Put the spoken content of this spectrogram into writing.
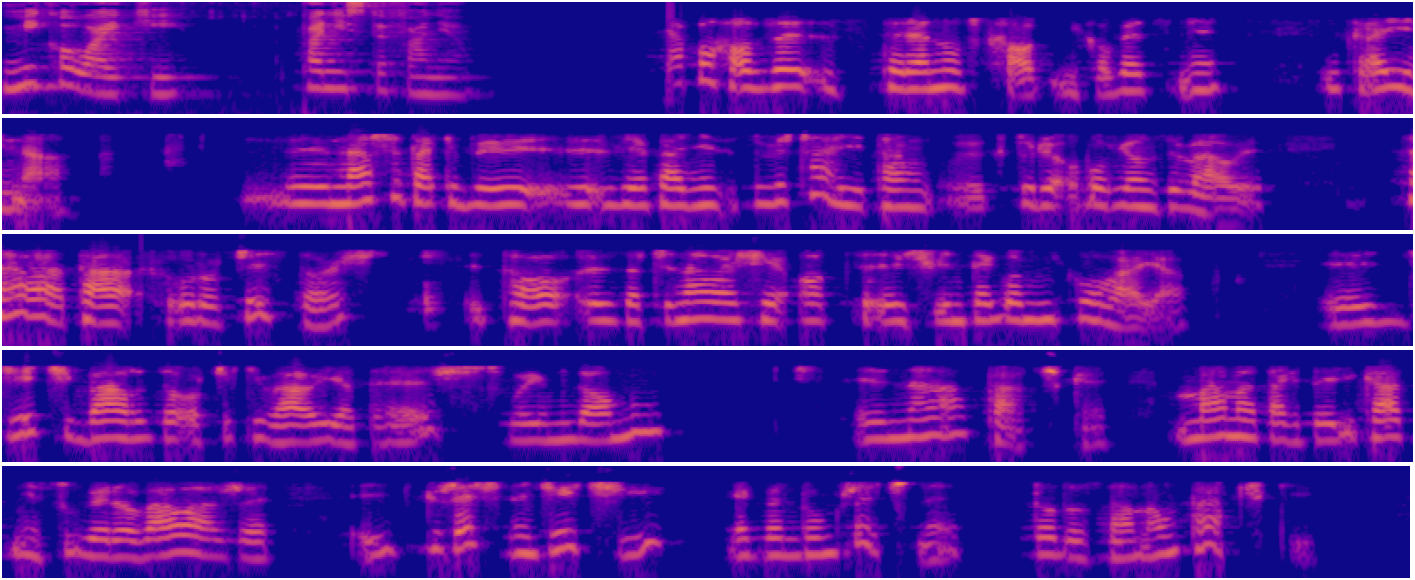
Mikołajki Pani Stefania Ja pochodzę z terenów wschodnich, obecnie Ukraina. Nasze takie były, wie Pani, zwyczaje tam, które obowiązywały. Cała ta uroczystość to zaczynała się od świętego Mikołaja. Dzieci bardzo oczekiwały, ja też w swoim domu, na paczkę. Mama tak delikatnie sugerowała, że grzeczne dzieci, jak będą grzeczne, to dostaną paczki.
